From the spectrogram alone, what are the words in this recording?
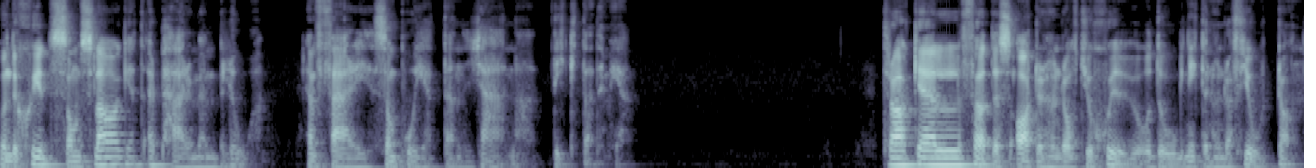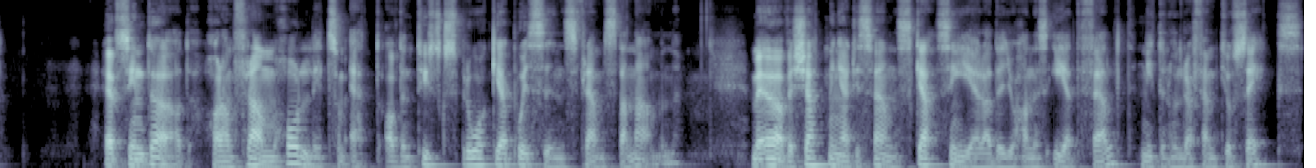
Under skyddsomslaget är pärmen blå, en färg som poeten gärna diktade med. Trakel föddes 1887 och dog 1914. Efter sin död har han framhållits som ett av den tyskspråkiga poesins främsta namn. Med översättningar till svenska signerade Johannes Edfeldt 1956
